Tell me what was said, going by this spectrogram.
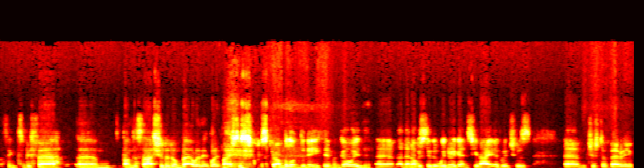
I think to be fair, um, Van der Sar should have done better with it, but it managed to scramble underneath him and go in. Um, and then obviously the winner against United, which was um, just a very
